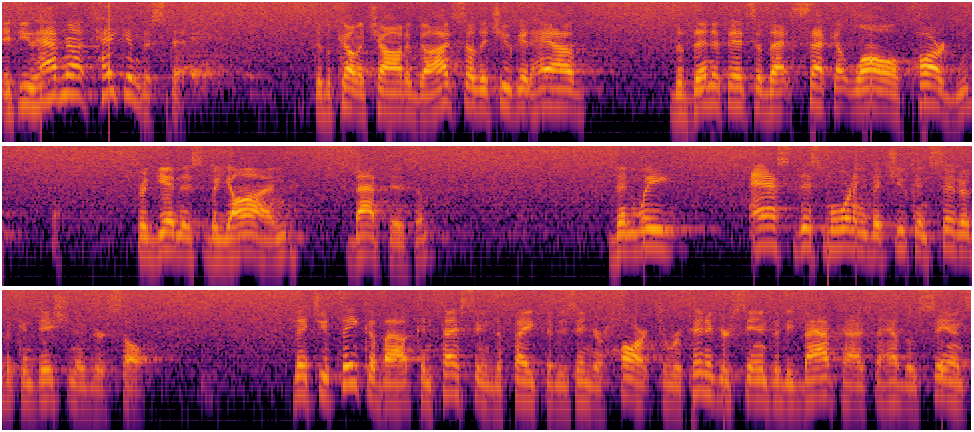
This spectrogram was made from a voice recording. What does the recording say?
If you have not taken the step to become a child of God so that you can have the benefits of that second law of pardon, forgiveness beyond baptism, then we ask this morning that you consider the condition of your soul. That you think about confessing the faith that is in your heart, to repent of your sins and be baptized to have those sins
